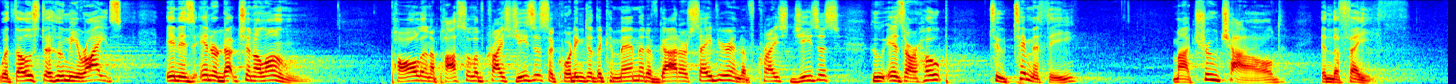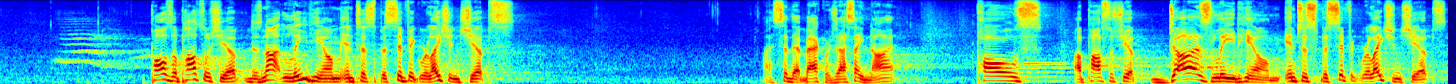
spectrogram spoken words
with those to whom he writes in his introduction alone. Paul, an apostle of Christ Jesus, according to the commandment of God our Savior and of Christ Jesus, who is our hope, to Timothy, my true child in the faith. Paul's apostleship does not lead him into specific relationships. I said that backwards. I say not? Paul's apostleship does lead him into specific relationships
